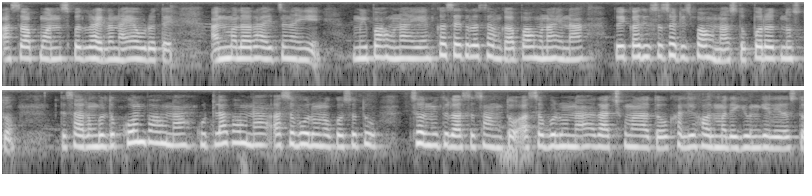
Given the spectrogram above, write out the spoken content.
असं अपमानास्पद राहायला नाही आवडत आहे आणि मला राहायचं नाही आहे मी पाहुणा आहे. कसं आहे तुला सांगा पाहुणा आहे ना तो एका दिवसासाठीच पाहुणा असतो परत नसतो. तर सारंग बोलतो कोण पाहुणा कुठला पाहुणा असं बोलू नकोस तू. चल मी तुला असं सांगतो. असं बोलून ना राजकुमार तो खाली हॉलमध्ये घेऊन गेलेला असतो.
